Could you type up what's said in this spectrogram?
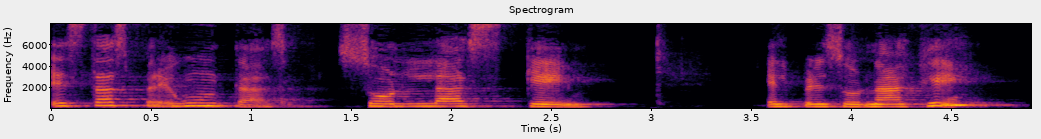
estas preguntas son las que el personaje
